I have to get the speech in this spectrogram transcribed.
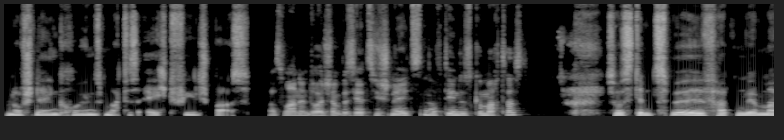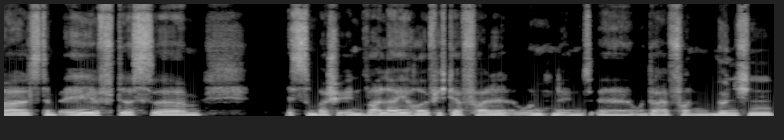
Und auf schnellen Grüns macht es echt viel Spaß. Was waren in Deutschland bis jetzt die schnellsten, auf denen du es gemacht hast? So Stimp 12 hatten wir mal, Stimp 11, das ähm, ist zum Beispiel in Wallei häufig der Fall, unten in, äh, unterhalb von München.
